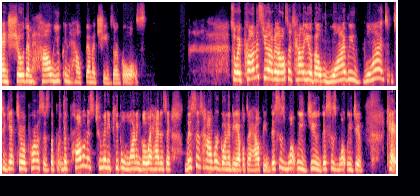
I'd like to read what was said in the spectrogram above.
and show them how you can help them achieve their goals. So I promised you I would also tell you about why we want to get to a process. The, the problem is too many people want to go ahead and say, this is how we're going to be able to help you. This is what we do. This is what we do. Okay.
